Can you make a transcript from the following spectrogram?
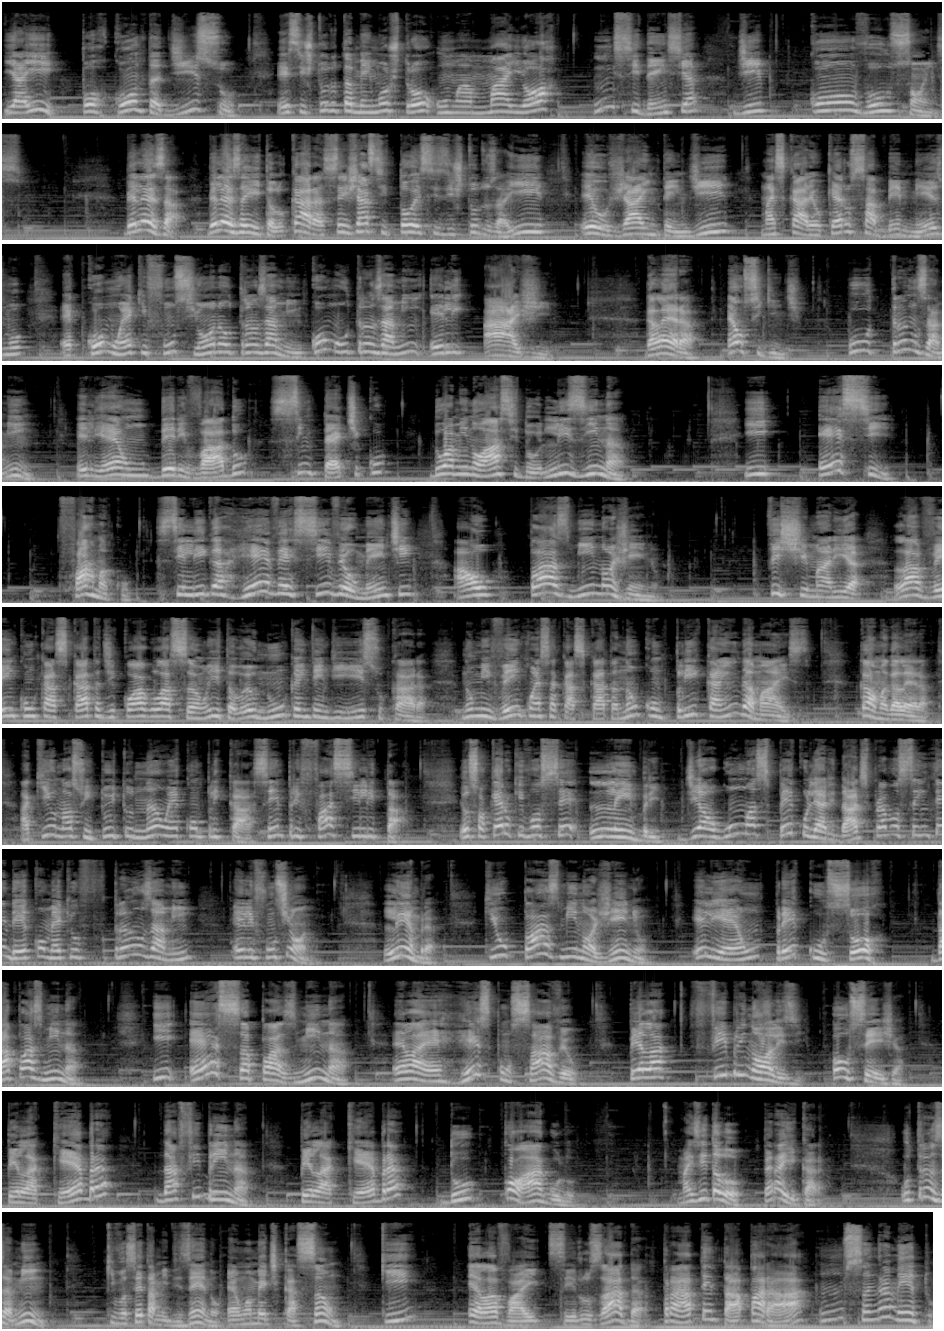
E aí, por conta disso, esse estudo também mostrou uma maior incidência de convulsões. Beleza? Beleza, Ítalo? Cara, você já citou esses estudos aí, eu já entendi, mas cara, eu quero saber mesmo é como é que funciona o transamin, como o transamin ele age. Galera, é o seguinte, o transamin ele é um derivado sintético do aminoácido lisina. E esse fármaco se liga reversivelmente ao plasminogênio. Vixe Maria, Lá vem com cascata de coagulação. Ítalo, eu nunca entendi isso, cara. Não me vem com essa cascata, não complica ainda mais. Calma, galera. Aqui o nosso intuito não é complicar, sempre facilitar. Eu só quero que você lembre de algumas peculiaridades para você entender como é que o transamin ele funciona. Lembra que o plasminogênio ele é um precursor da plasmina. E essa plasmina, ela é responsável pela fibrinólise, ou seja, pela quebra da fibrina, pela quebra do coágulo. Mas Ítalo, peraí, cara. O Transamin, que você está me dizendo, é uma medicação que ela vai ser usada para tentar parar um sangramento.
